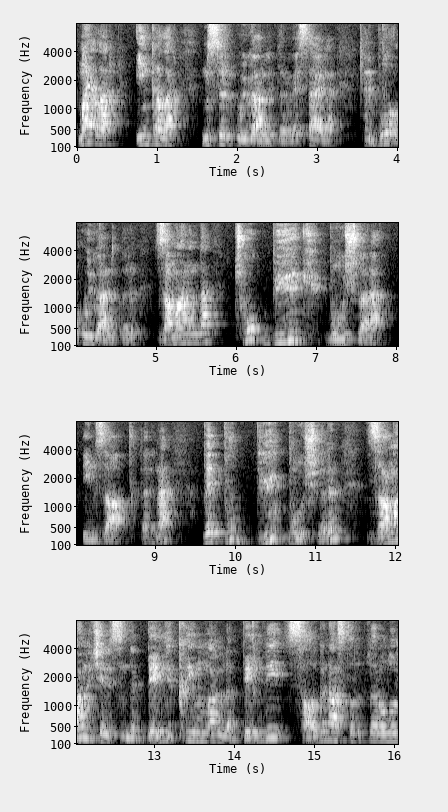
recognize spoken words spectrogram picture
Mayalar, İnkalar, Mısır uygarlıkları vesaire. Hani bu uygarlıkların zamanında çok büyük buluşlara imza attıklarına ve bu büyük buluşların zaman içerisinde belli kıyımlarla belli salgın hastalıklar olur,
